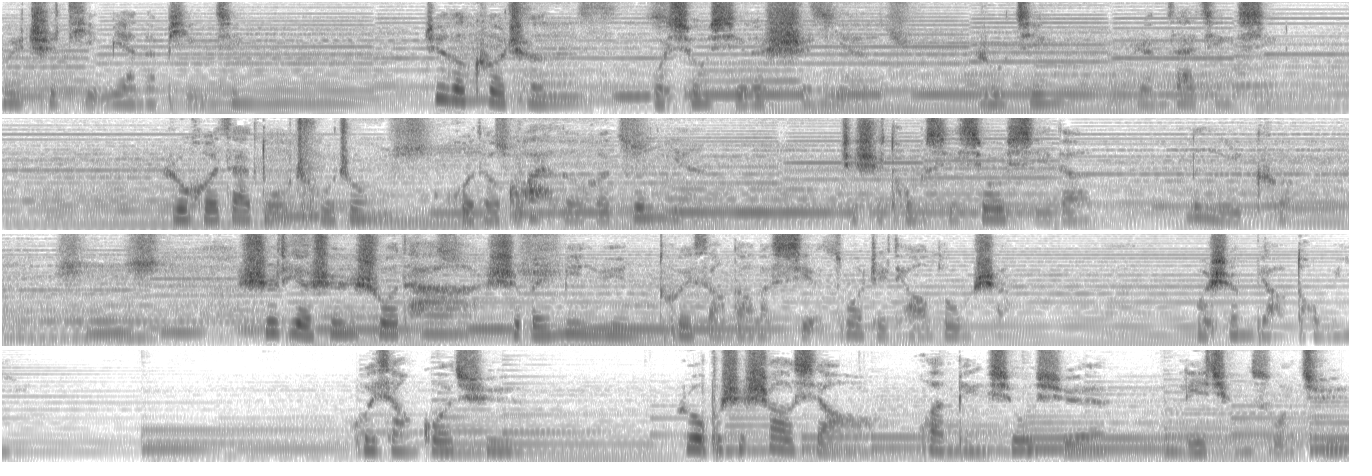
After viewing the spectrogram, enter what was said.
维持体面的平静？这个课程我修习了十年，如今仍在进行。如何在独处中获得快乐和尊严？这是同系修习的另一课。史铁生说他是被命运推搡到了写作这条路上。我深表同意。回想过去，若不是少小患病休学、离群所居，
